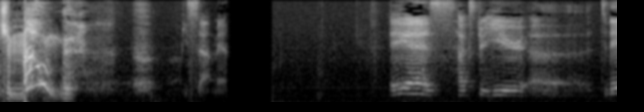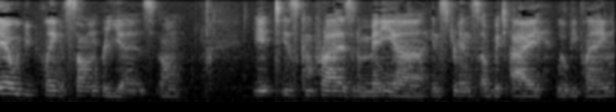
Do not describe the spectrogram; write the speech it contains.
Jamong! Peace out, man. Hey guys, Huxter here. Uh, today I will be playing a song for you. Um, it is comprised of many uh, instruments of which I will be playing.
